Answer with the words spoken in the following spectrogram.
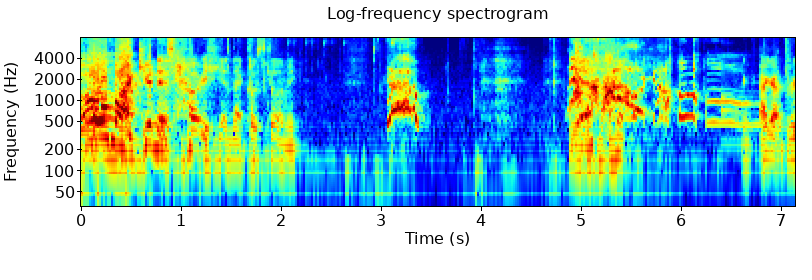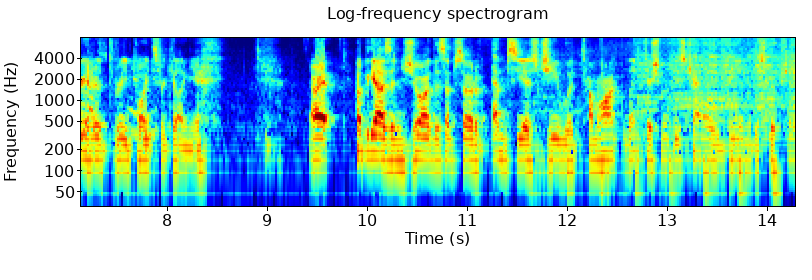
Oh my goodness! How are you getting that close to killing me? No! Yeah. Oh no! I got 303 points for killing you. Alright, hope you guys enjoyed this episode of MCSG with Tomahawk. Link to Shmoopies' channel will be in the description,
